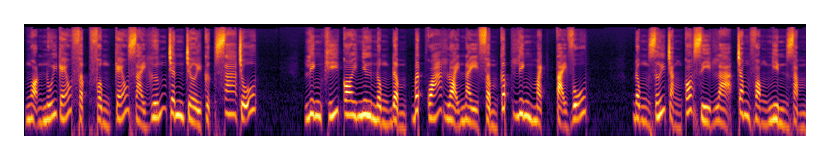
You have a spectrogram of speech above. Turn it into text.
Ngọn núi kéo phập phồng kéo dài hướng chân trời cực xa chỗ. Linh khí coi như nồng đậm bất quá loại này phẩm cấp linh mạch tại vũ. Đồng giới chẳng có gì lạ trong vòng nhìn dặm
